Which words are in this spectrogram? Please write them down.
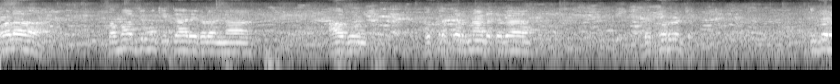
ಬಹಳ ಸಮಾಜಮುಖಿ ಕಾರ್ಯಗಳನ್ನು ಹಾಗೂ ಉತ್ತರ ಕರ್ನಾಟಕದ ಡೆಕೋರೇಟ್ ಇದರ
